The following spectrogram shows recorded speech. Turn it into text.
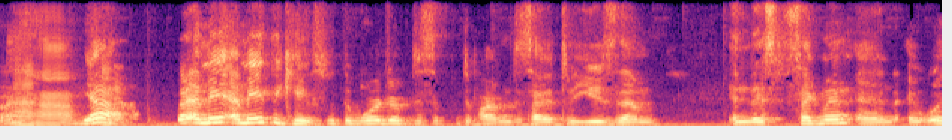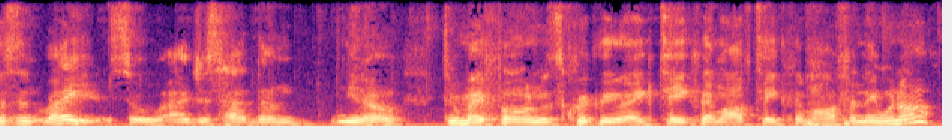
Ajá. Yeah, but I made I made the capes, but the wardrobe dis- department decided to use them in this segment, and it wasn't right. So I just had them, you know, through my phone was quickly like take them off, take them off, and they went off.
